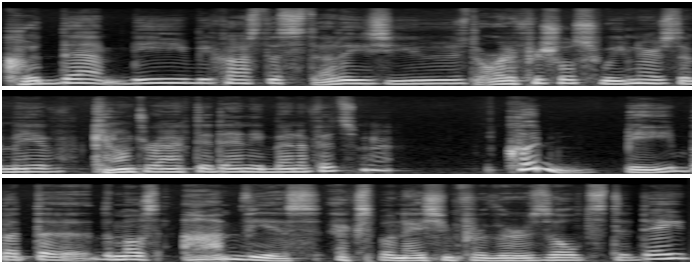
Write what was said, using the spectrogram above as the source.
Could that be because the studies used artificial sweeteners that may have counteracted any benefits? Could be, but the, the most obvious explanation for the results to date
